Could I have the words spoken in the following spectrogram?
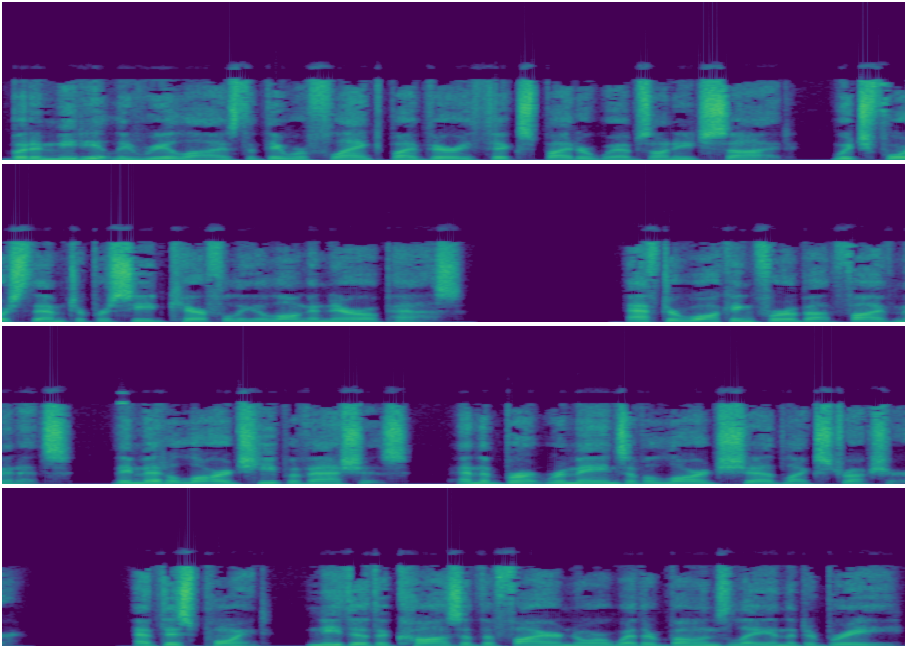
but immediately realized that they were flanked by very thick spider webs on each side, which forced them to proceed carefully along a narrow pass. After walking for about five minutes, they met a large heap of ashes, and the burnt remains of a large shed like structure. At this point, neither the cause of the fire nor whether bones lay in the debris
